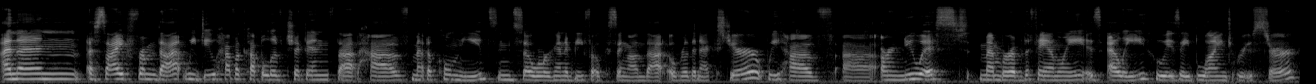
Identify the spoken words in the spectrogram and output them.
And then aside from that, we do have a couple of chickens that have medical needs. And so we're going to be focusing on that over the next year. We have uh, our newest member of the family is Ellie, who is a blind rooster.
